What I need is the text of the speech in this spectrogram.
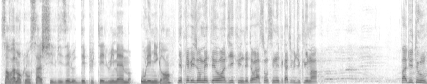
sans vraiment que l'on sache s'il visait le député lui-même ou les migrants. Les prévisions météo indiquent une détérioration significative du climat. Pas du tout.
